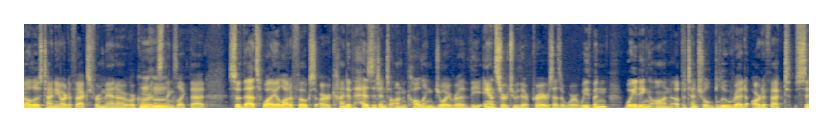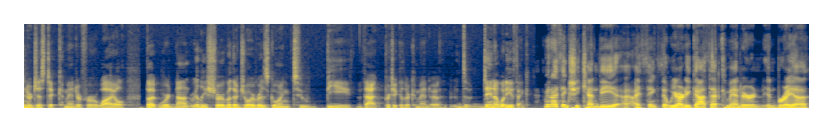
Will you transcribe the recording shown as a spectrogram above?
all those tiny artifacts for mana or cards, mm-hmm. things like that. So that's why a lot of folks are kind of hesitant on calling Jhoira the answer to their prayers, as it were. We've been waiting on a potential blue red artifact synergistic commander for a while, but we're not really sure whether Jhoira is going to be that particular commander. D- Dana, what do you think? I mean, I think she can be. I think that we already got that commander in Breya,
